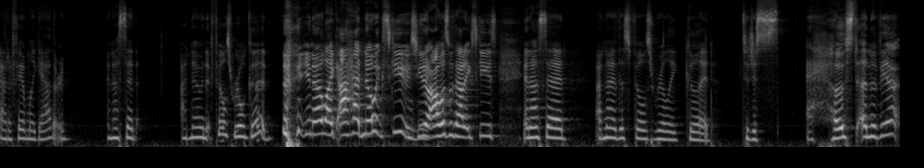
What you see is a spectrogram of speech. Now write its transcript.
at a family gathering. And I said, I know, and it feels real good. you know, like I had no excuse. You know, I was without excuse. And I said, I know this feels really good to just host an event,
